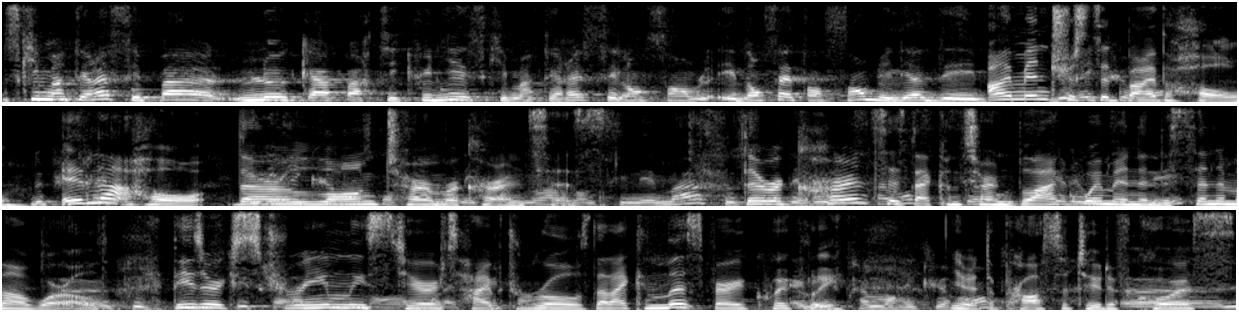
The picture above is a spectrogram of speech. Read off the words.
Ce qui m'intéresse, c'est pas le cas particulier. Ce qui m'intéresse, c'est l'ensemble. Et dans cet ensemble, il y a des. I'm interested by the whole. In that whole, there are long-term recurrences. The recurrences that concern black women in the cinema world. These are extremely stereotyped roles that I can list very quickly. You know, the prostitute, of course.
